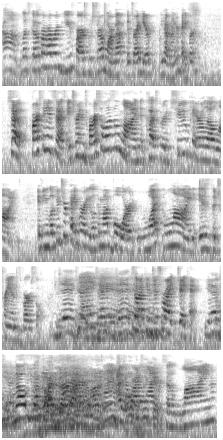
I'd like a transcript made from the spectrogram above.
Um, let's go over our review first, which is our warm up. It's right here. You have it on your paper. So, first thing it says, a transversal is a line that cuts through two parallel lines. If you look at your paper or you look at my board, what line is the transversal? J, J, J, So I can just write JK. Yeah, No, you have to write it I have to write a line. So line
